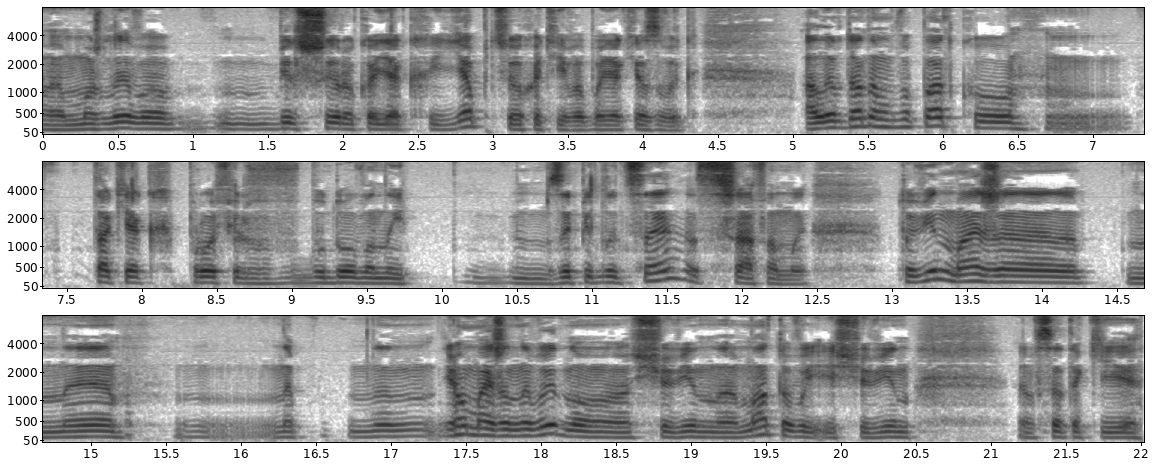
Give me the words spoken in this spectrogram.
Е, Можливо, більш широко, як я б цього хотів, або як я звик. Але в даному випадку, так як профіль вбудований за підлице з шафами, то він майже не, не, не його майже не видно, що він матовий і що він все-таки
